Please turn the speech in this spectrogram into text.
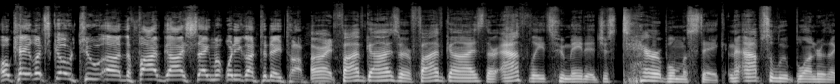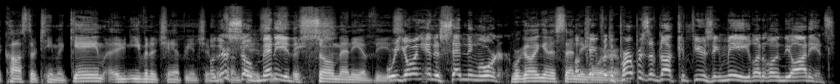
Okay, let's go to uh, the five guys segment. What do you got today, Tom? All right, five guys are five guys. They're athletes who made a just terrible mistake, an absolute blunder that cost their team a game and even a championship. Oh, there's so cases. many of these. There's so many of these. We're going in ascending order? We're going in ascending okay, order. Okay, for the purpose of not confusing me, let alone the audience,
